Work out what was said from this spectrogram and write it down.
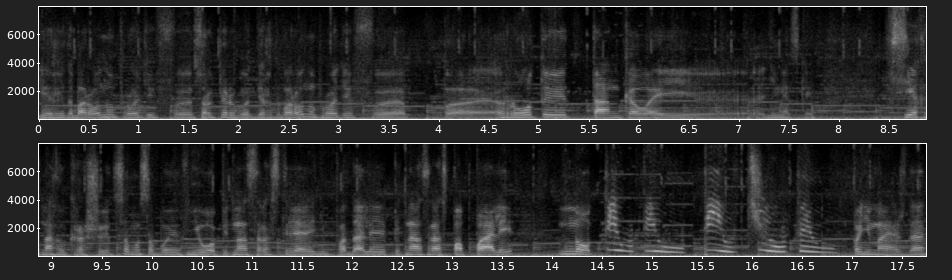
держит оборону против... э, 41 год держит оборону против э, роты танковой э, немецкой. Всех нахуй крошит, само собой. В него 15 раз стреляли, не попадали. 15 раз попали. Но пиу-пиу, пиу-чиу-пиу. Понимаешь, да?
